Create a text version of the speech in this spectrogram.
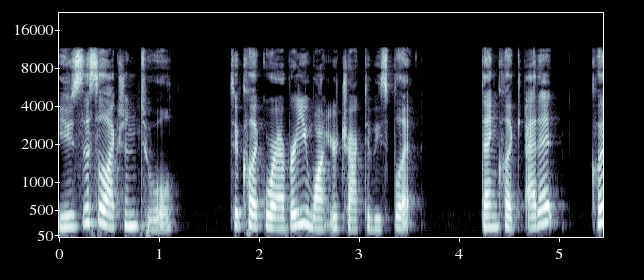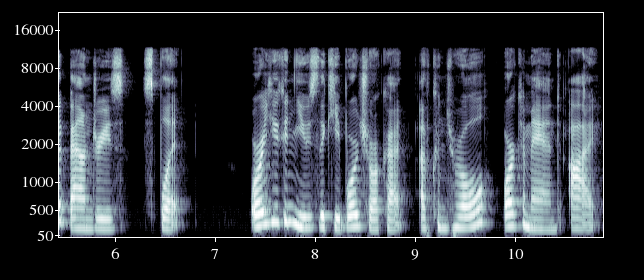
Use the selection tool to click wherever you want your track to be split. Then click Edit, Clip Boundaries, Split. Or you can use the keyboard shortcut of Control or Command I.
